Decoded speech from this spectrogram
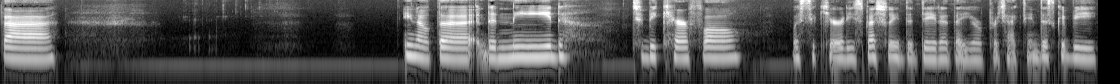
the you know the the need to be careful with security, especially the data that you're protecting. This could be,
